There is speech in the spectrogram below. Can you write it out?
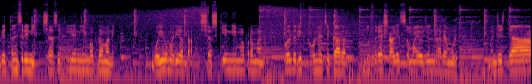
वेतन श्रेणी शासकीय नियमाप्रमाणे. वयोमर्यादा शासकीय नियमाप्रमाणे. पद रिक्त होण्याचे कारण दुसऱ्या शाळेत समायोजन झाल्यामुळे. म्हणजेच त्या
